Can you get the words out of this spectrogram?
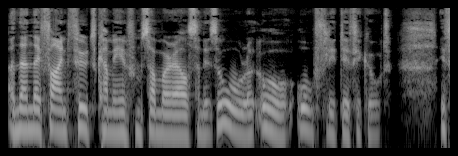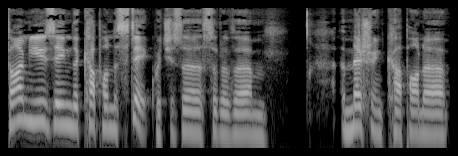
And then they find food's coming in from somewhere else and it's all, all awfully difficult. If I'm using the cup on the stick, which is a sort of um, a measuring cup on a,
